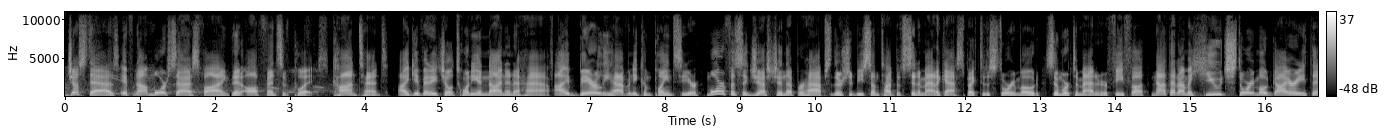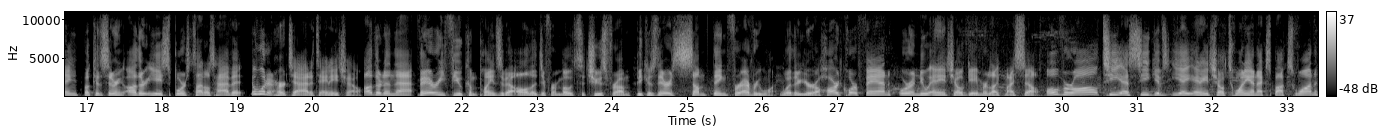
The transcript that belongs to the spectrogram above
just as, if not more satisfying than offensive plays. Content, I give NHL 20 a 9.5. I barely have any complaints here. More of a suggestion that perhaps there should be some type of cinematic aspect to the story mode, similar to Madden or FIFA. Not that I'm a huge story mode guy or anything, but considering other EA Sports titles have it, it wouldn't hurt to add it to NHL. Other than that, very few complaints about all the different modes to choose from because there is something for everyone, whether you're a hardcore fan or a new NHL gamer like myself. Overall, TSC gives EA NHL 20 on Xbox One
